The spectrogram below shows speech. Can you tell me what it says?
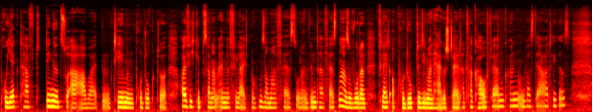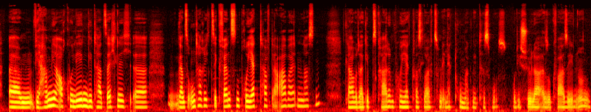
projekthaft Dinge zu erarbeiten, Themen, Produkte. Häufig gibt es dann am Ende vielleicht noch ein Sommerfest oder ein Winterfest, ne? also wo dann vielleicht auch Produkte, die man hergestellt hat, verkauft werden können und was derartiges. Ähm, wir haben hier auch Kollegen, die tatsächlich äh, ganze Unterrichtssequenzen projekthaft erarbeiten lassen. Ich glaube, da gibt es gerade ein Projekt, was läuft zum Elektromagnetismus, wo die Schüler also quasi ne,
